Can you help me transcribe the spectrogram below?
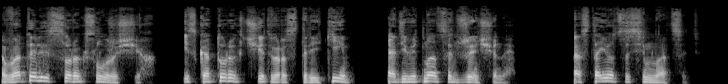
В отеле 40 служащих, из которых четверо старики, а 19 женщины. Остается 17.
